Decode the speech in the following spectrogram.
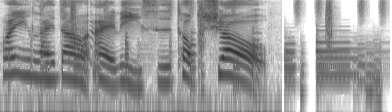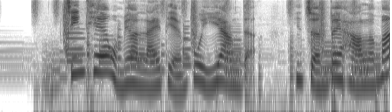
欢迎来到爱丽丝 Talk Show。今天我们要来点不一样的，你准备好了吗？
